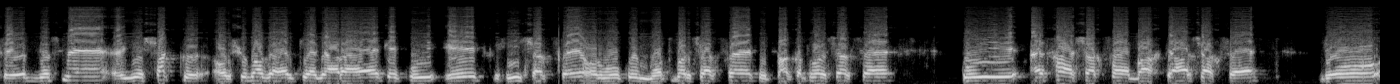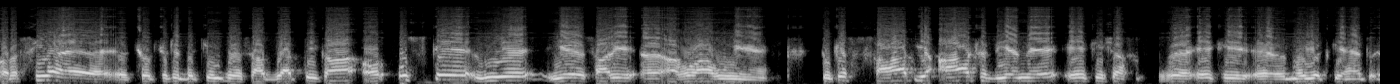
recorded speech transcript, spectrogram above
ٹیپ، جس میں یہ شک اور شبہ ظاہر کیا جا رہا ہے کہ کوئی ایک ہی شخص ہے اور وہ کوئی معتبر شخص ہے، کوئی طاقتور شخص ہے، کوئی ایسا شخص ہے، باختیار شخص ہے، جو رسیہ ہے چھوٹے چھوٹے بچوں کے ساتھ زیادتی کا اور اس کے لیے یہ ساری اغوا ہوئی ہیں۔ کیونکہ سات یا آٹھ ڈی این اے ایک ہی شخص، ایک ہی نوعیت کے ہیں، تو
